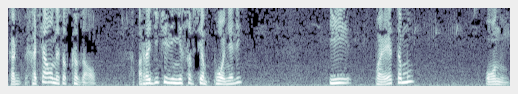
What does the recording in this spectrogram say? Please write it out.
как, хотя он это сказал, родители не совсем поняли и Поэтому он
